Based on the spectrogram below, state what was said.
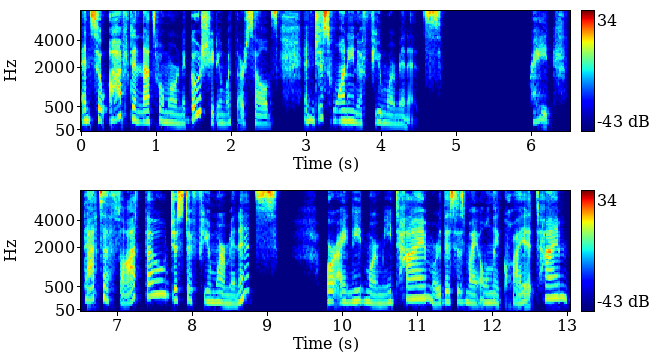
And so often that's when we're negotiating with ourselves and just wanting a few more minutes. Right? That's a thought though, just a few more minutes. Or I need more me time, or this is my only quiet time.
